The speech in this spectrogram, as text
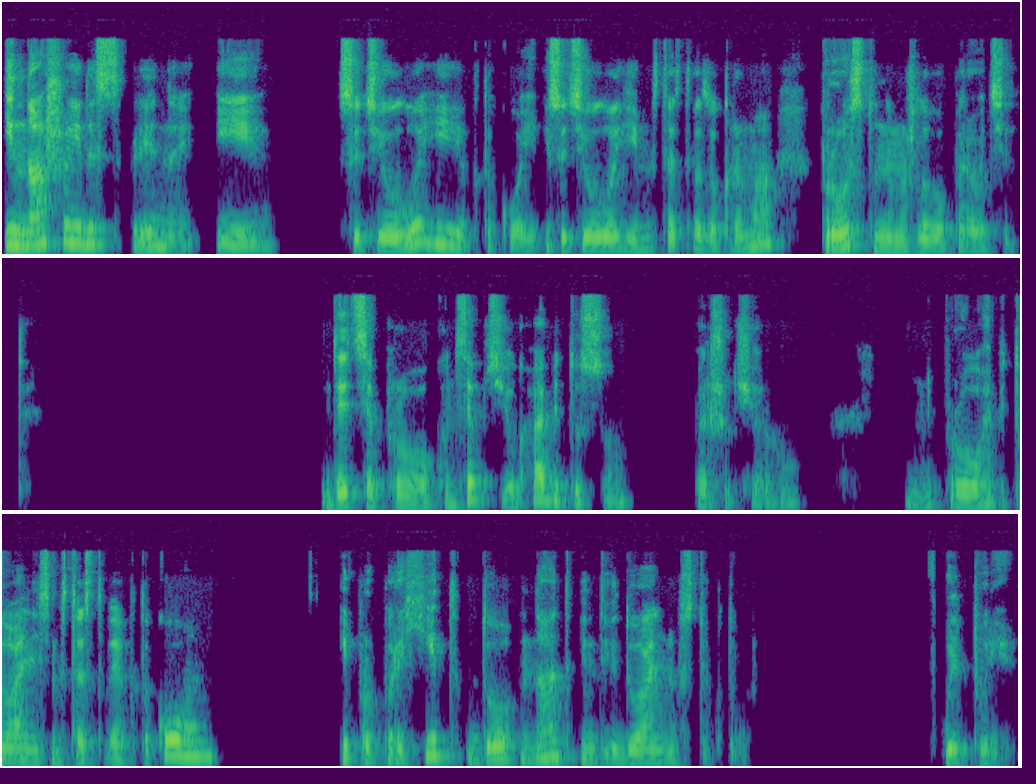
і нашої дисципліни, і соціології як такої, і соціології мистецтва, зокрема, просто неможливо переоцінити. Йдеться про концепцію габітусу, в першу чергу, про габітуальність мистецтва як такого, і про перехід до надіндивідуальних структур в культурі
